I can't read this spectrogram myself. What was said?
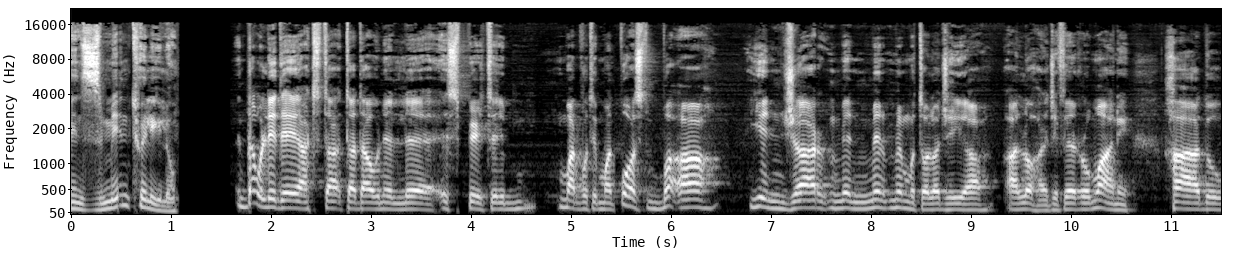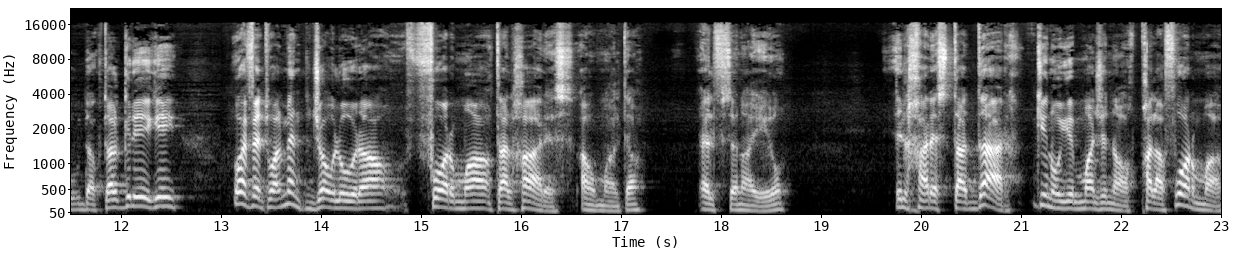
minn żmien twil ilu. Dawn l-ideat ta' dawn l-ispirti marbutin mal-post baqa' jinġarr minn mitoloġija għal oħra, ġifieri r-Rumani ħadu dawk tal-Griegi u eventwalment ġew lura f'forma tal-ħares hawn Malta. elf sena ilu, il-ħares tad-dar kienu jimmaġinawh bħala forma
